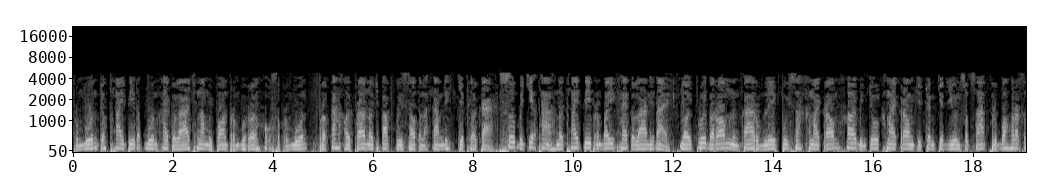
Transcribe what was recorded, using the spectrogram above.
69ចុះថ្ងៃទី14ខែតុលា ឆ្នាំ1969 1969ប្រកាសឲ្យប្រើនៅច្បាប់វិសោធនកម្មនេះជាផ្លូវការសូមបញ្ជាក់ថានៅថ្ងៃទី8ខែតុលានេះដែរដោយព្រួយបារម្ភនឹងការរំលាយពូជសាសន៍ខ្មែរក្រមហើយបញ្ចូលខ្មែរក្រមជាជនជាតិយួនសុទ្ធសាធរបស់រដ្ឋស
